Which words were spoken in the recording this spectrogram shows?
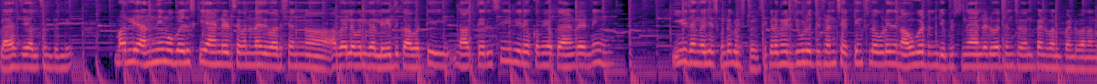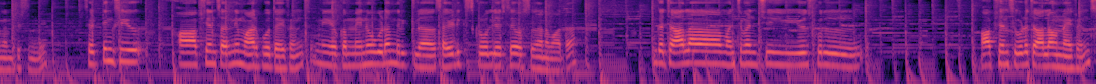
ఫ్లాష్ చేయాల్సి ఉంటుంది. మళ్ళీ అన్ని మొబైల్స్కి ఆండ్రాయిడ్ సెవెన్ అనేది వర్షన్ అవైలబుల్గా uh, లేదు కాబట్టి నాకు తెలిసి మీరు ఒక మీ యొక్క ఆండ్రాయిడ్ని ఈ విధంగా చేసుకుంటే బెస్ట్ ఫ్రెండ్స్ ఇక్కడ మీరు చూడొచ్చు ఫ్రెండ్స్ సెట్టింగ్స్లో కూడా ఇది నవ్వుగట్ అని చూపిస్తుంది. Android version seven point one point one అని కనిపిస్తుంది. సెట్టింగ్స్ ఆప్షన్స్ అన్నీ మారిపోతాయి ఫ్రెండ్స్. మీ యొక్క మెనూ కూడా మీరు ఇట్లా సైడ్కి స్క్రోల్ చేస్తే వస్తుంది అనమాట ఇంకా చాలా మంచి మంచి యూస్ఫుల్ ఆప్షన్స్ కూడా చాలా ఉన్నాయి ఫ్రెండ్స్.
